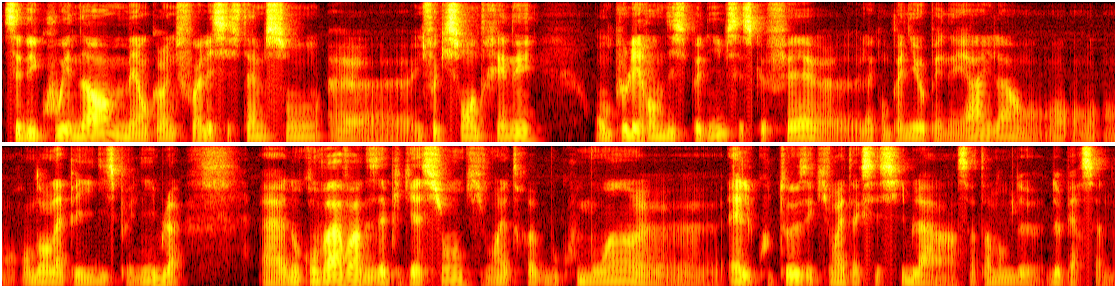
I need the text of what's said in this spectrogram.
c'est des coûts énormes, mais encore une fois, les systèmes sont une fois qu'ils sont entraînés, on peut les rendre disponibles. C'est ce que fait la compagnie OpenAI là en, en, en rendant l'API disponible. Euh, donc on va avoir des applications qui vont être beaucoup moins, euh, elles, coûteuses et qui vont être accessibles à un certain nombre de, de personnes.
